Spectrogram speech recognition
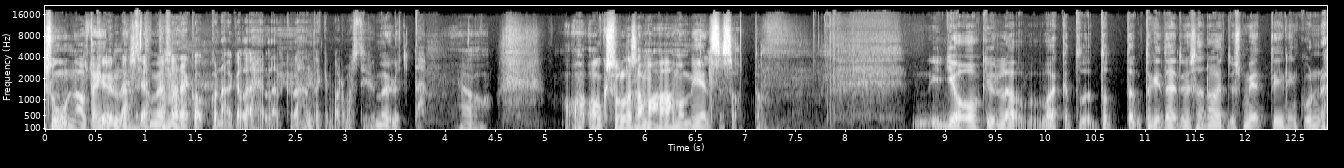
suunnalta Kyllä, ilmeisesti. ja myös Ere Kokkonen aika lähellä. Kyllä häntäkin varmasti hymyilyttää. Joo. Onko sulla sama hahmo mielessä, Sotto? Joo, kyllä, vaikka to, to, to, toki täytyy sanoa, että jos miettii niin kuin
